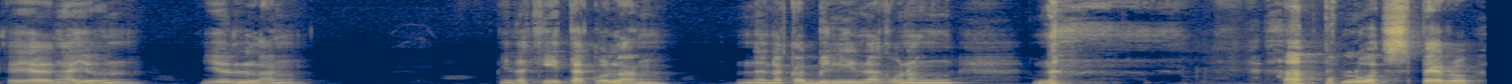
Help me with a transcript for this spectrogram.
Kaya ngayon, yun lang. Pinakita ko lang na nakabili na ako ng, ng Apple Watch pero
